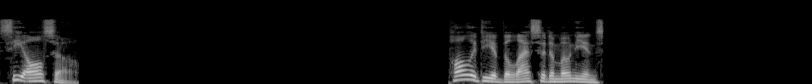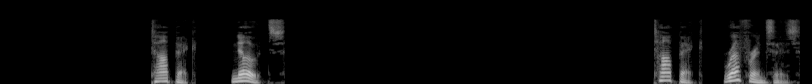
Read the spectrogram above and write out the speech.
See also. Polity of the Lacedaemonians. Notes References.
